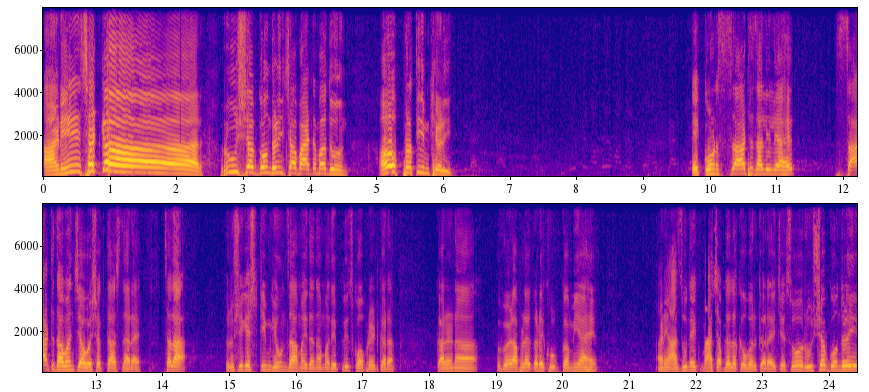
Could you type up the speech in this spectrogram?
आणि षटकार. ऋषभ गोंधळीच्या बॅट मधून अप्रतिम खेळी. एकोणसाठ झालेले आहेत. साठ धावांची आवश्यकता असणार आहे. चला ऋषिकेश टीम घेऊन जा मैदानामध्ये. प्लीज कॉपरेट करा. कारण वेळ आपल्याकडे खूप कमी आहे. आणि अजून एक मॅच आपल्याला कव्हर करायचे. सो ऋषभ गोंधळी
